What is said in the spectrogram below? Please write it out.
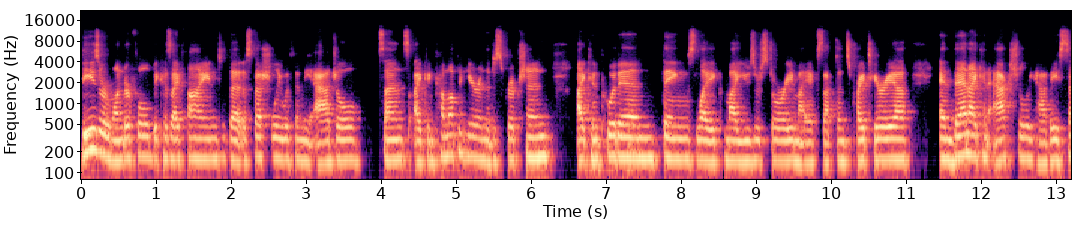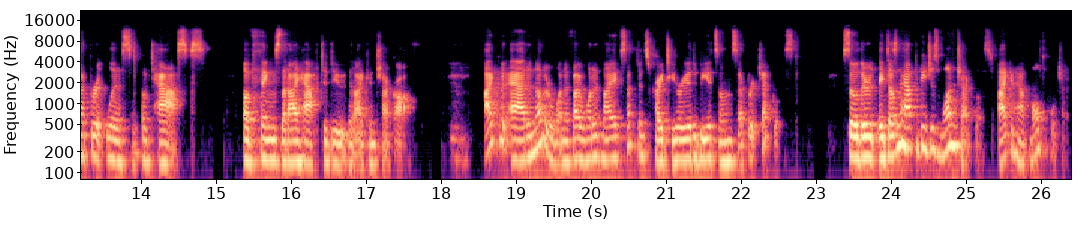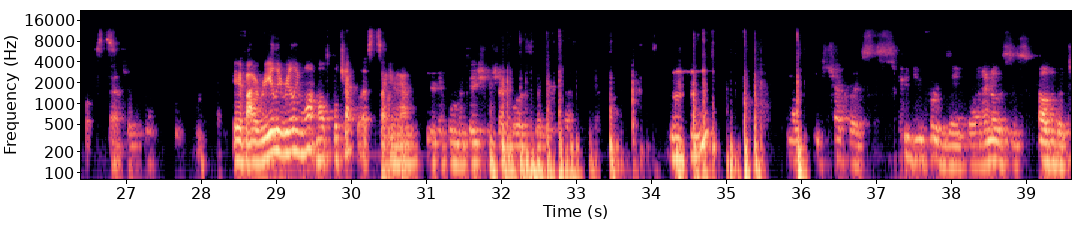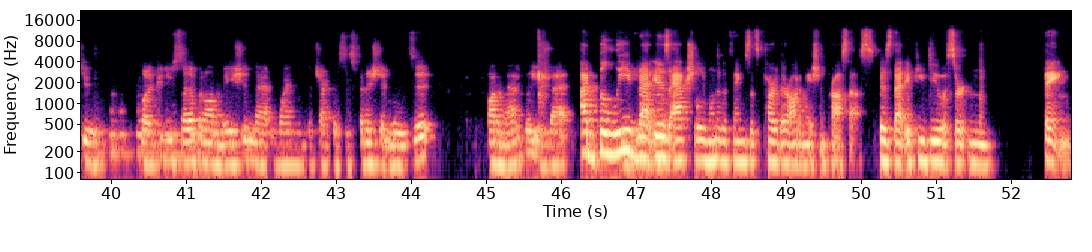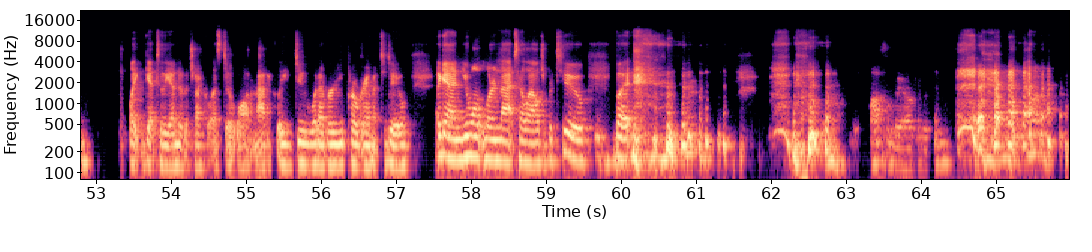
These are wonderful because I find that especially within the agile sense, I can come up here in the description. I can put in things like my user story, my acceptance criteria, And then I can actually have a separate list of tasks of things that I have to do that I can check off. I could add another one if I wanted my acceptance criteria to be its own separate checklist. So there, it doesn't have to be just one checklist. I can have multiple checklists. Really cool. If I really, really want multiple checklists, I can have. Your implementation checklist and your test. Mhm. Now, These checklists, could you, for example, and I know this is algebra two, mm-hmm. but could you set up an automation that when the checklist is finished, it moves it automatically? Is that, I believe that is actually one of the things that's part of their automation process, is that if you do a certain thing, like get to the end of the checklist, it will automatically do whatever you program it to do. Again, you won't learn that till algebra two, but Possibly algebra.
